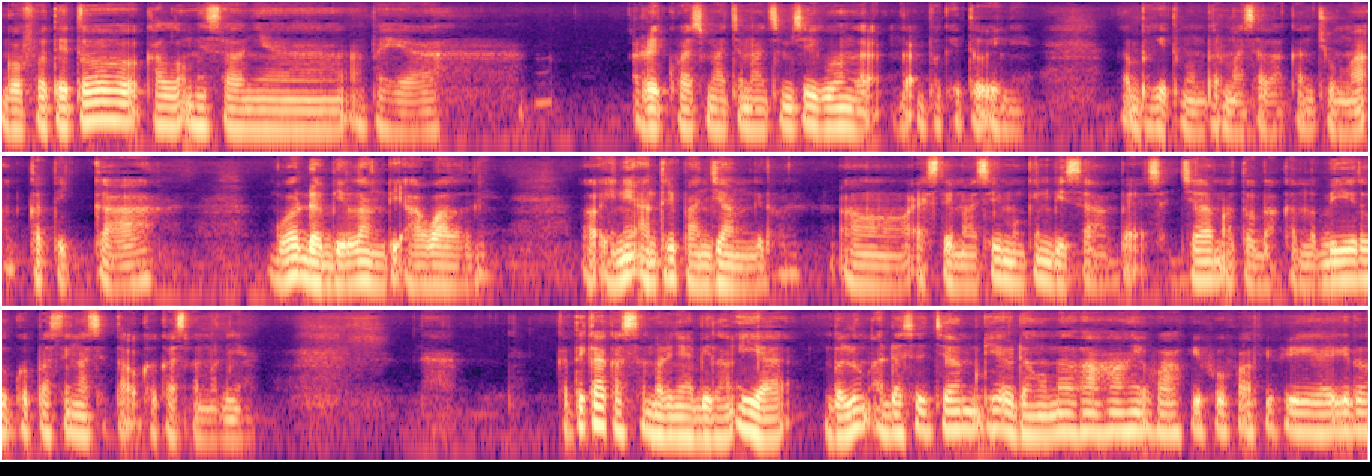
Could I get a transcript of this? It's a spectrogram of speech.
GoFood itu kalau misalnya apa ya request macam-macam sih gue nggak nggak begitu ini nggak begitu mempermasalahkan. Cuma ketika gue udah bilang di awal nih uh, ini antri panjang gitu kan. Uh, estimasi mungkin bisa sampai sejam atau bahkan lebih itu gue pasti ngasih tahu ke customernya. Nah, ketika customernya bilang iya belum ada sejam dia udah ngomel hahaha wafifu wafifu kayak gitu.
